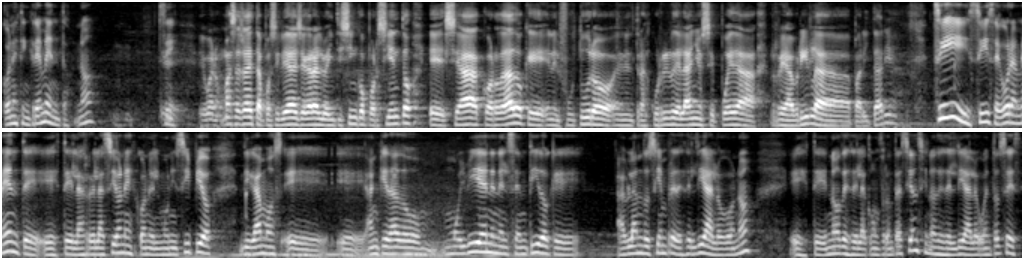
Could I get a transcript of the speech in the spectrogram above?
con este incremento, ¿no? Sí. bueno, más allá de esta posibilidad de llegar al 25%, ¿se ha acordado que en el futuro, en el transcurrir del año, se pueda reabrir la paritaria? Sí, sí, seguramente. Este, las relaciones con el municipio, digamos, eh, eh, han quedado muy bien en el sentido que, hablando siempre desde el diálogo, ¿no? Este, no desde la confrontación, sino desde el diálogo. Entonces,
